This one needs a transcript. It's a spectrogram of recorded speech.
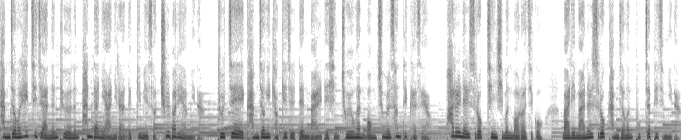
감정을 해치지 않는 표현은 판단이 아니라 느낌에서 출발해야 합니다. 둘째, 감정이 격해질 땐 말 대신 조용한 멈춤을 선택하세요. 화를 낼수록 진심은 멀어지고 말이 많을수록 감정은 복잡해집니다.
